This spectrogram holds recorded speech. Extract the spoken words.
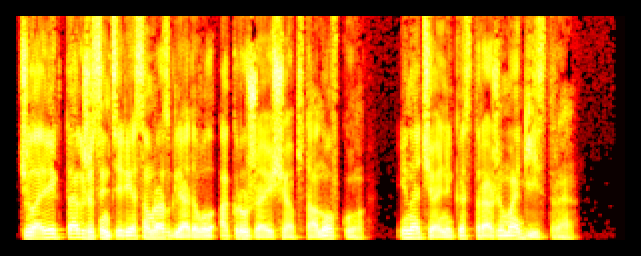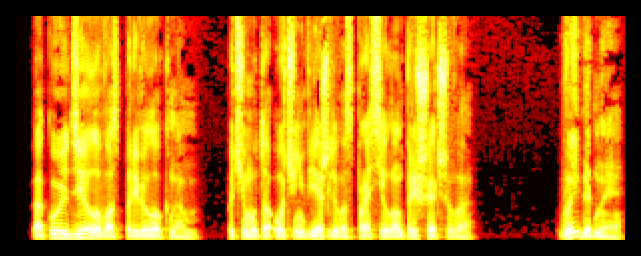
Человек также с интересом разглядывал окружающую обстановку и начальника стражи магистра. «Какое дело вас привело к нам?» Почему-то очень вежливо спросил он пришедшего. «Выгодное»,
